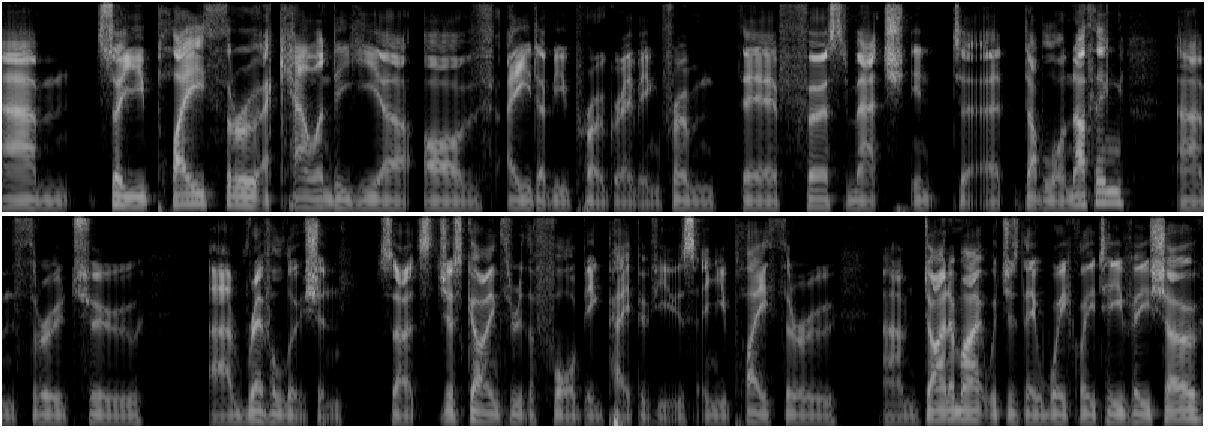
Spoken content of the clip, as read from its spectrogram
Um, so you play through a calendar year of AEW programming from their first match into at Double or Nothing um, through to uh, Revolution. So it's just going through the four big pay per views, and you play through um, Dynamite, which is their weekly TV show,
